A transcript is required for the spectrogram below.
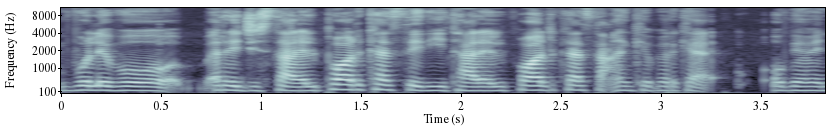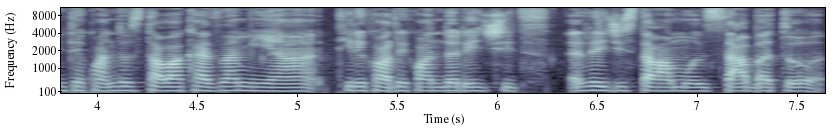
volevo registrare il podcast, editare il podcast, anche perché ovviamente quando stavo a casa mia, ti ricordi quando regis- registravamo il sabato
